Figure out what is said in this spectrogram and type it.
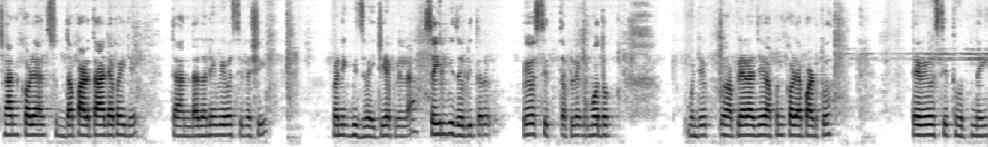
छान कळ्यासुद्धा पाडता आल्या पाहिजे. त्या अंदाजाने व्यवस्थित अशी कणिक भिजवायची आपल्याला. सैल भिजवली तर व्यवस्थित आपले मोदक म्हणजे आपल्याला जे आपण कळ्या पाडतो त्या व्यवस्थित होत नाही.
